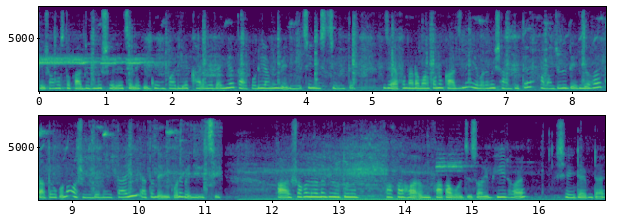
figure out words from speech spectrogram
সেই সমস্ত কাজগুলো সেরে ছেলেকে ঘুম পাড়িয়ে খাইয়ে দাইয়ে তারপরেই আমি বেরিয়েছি নিশ্চিন্তে। যে এখন আর আমার কোনো কাজ নেই, এবার আমি শান্তিতে, আমার যদি দেরিও হয় তাতেও কোনো অসুবিধা নেই, তাই এত দেরি করে বেরিয়েছি। আর সকালবেলা যেহেতু ফাঁকা হয় ফাঁকা বলছি সরি ভিড় হয় সেই টাইমটায়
